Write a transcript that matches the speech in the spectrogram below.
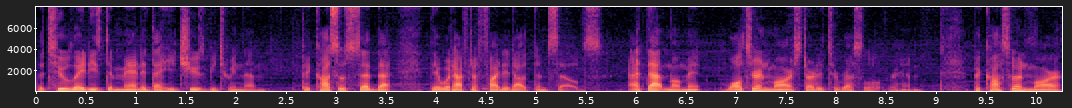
The two ladies demanded that he choose between them. Picasso said that they would have to fight it out themselves. At that moment, Walter and Maar started to wrestle over him. Picasso and Maar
